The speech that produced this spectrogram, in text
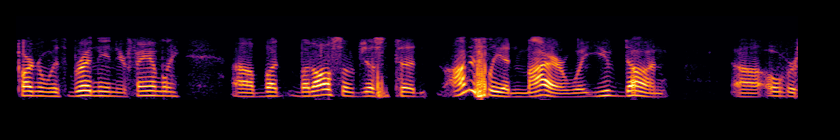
partner with Brittany and your family, uh, but but also just to honestly admire what you've done uh, over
